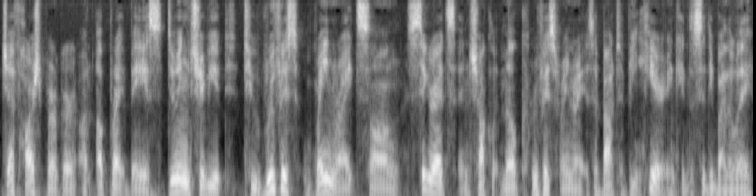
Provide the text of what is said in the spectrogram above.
Jeff Harshbarger on upright bass, doing tribute to Rufus Wainwright's song Cigarettes and Chocolate Milk. Rufus Wainwright is about to be here in Kansas City, by the way.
